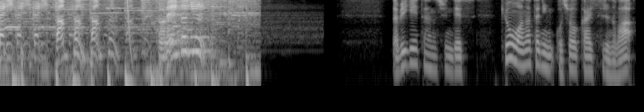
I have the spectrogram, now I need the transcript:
カリカリカリ3分3分トレンドニュースナビゲーターのしゅんです。今日あなたにご紹介するのは、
